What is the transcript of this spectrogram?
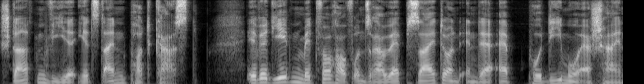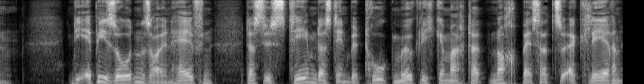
starten wir jetzt einen Podcast. Er wird jeden Mittwoch auf unserer Webseite und in der App Podimo erscheinen. Die Episoden sollen helfen, das System, das den Betrug möglich gemacht hat, noch besser zu erklären,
